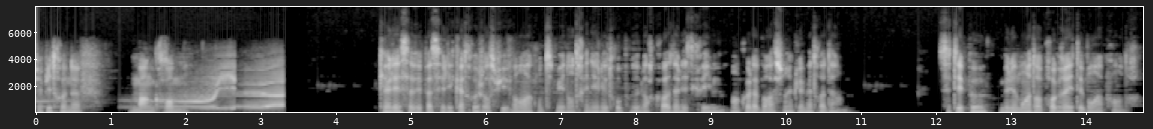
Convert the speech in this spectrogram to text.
Chapitre 9 Mangrom Calès avait passé les quatre jours suivants à continuer d'entraîner les troupes de l'Orcrode à l'escrime en collaboration avec le maître d'armes. C'était peu, mais le moindre progrès était bon à prendre.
